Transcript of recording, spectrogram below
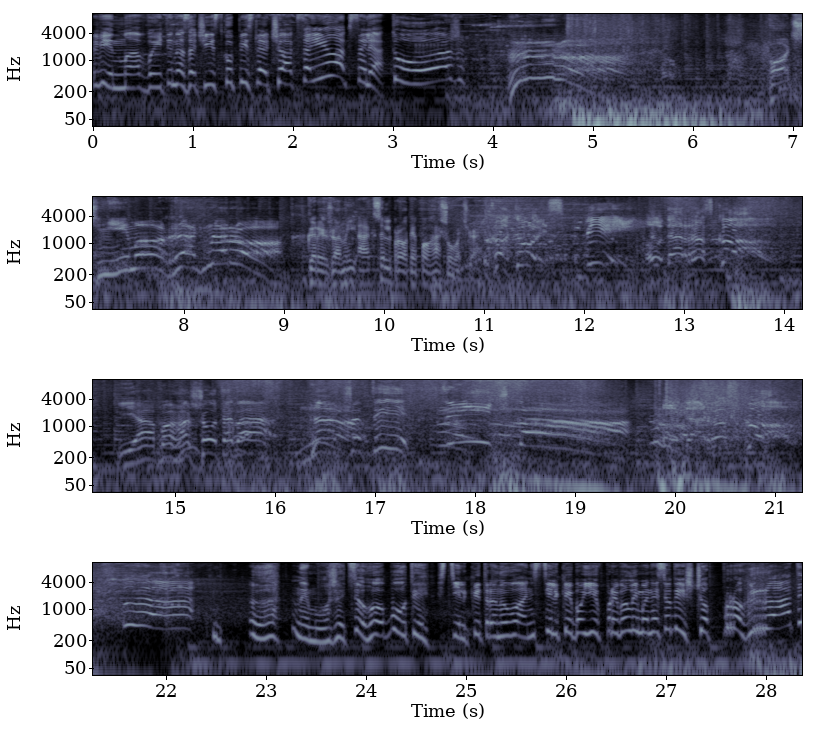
Він мав вийти на зачистку після Чакса і Акселя. Тож. Почнімо Рагнарок! Крижаний Аксель проти погашувача. Готуйсь! Бій! Удар розкол! Я погашу тебе, наче ти свічка! Не може цього бути. Стільки тренувань, стільки боїв привели мене сюди, щоб програти.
